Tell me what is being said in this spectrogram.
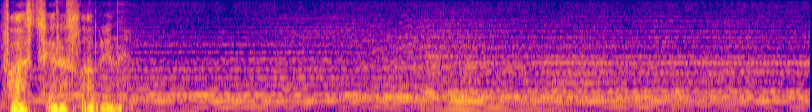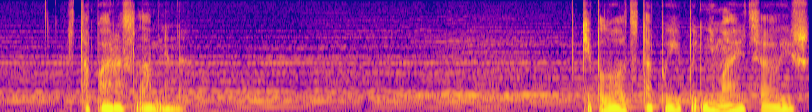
фасции расслаблены. Стопа расслаблена. Тепло от стопы поднимается выше.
